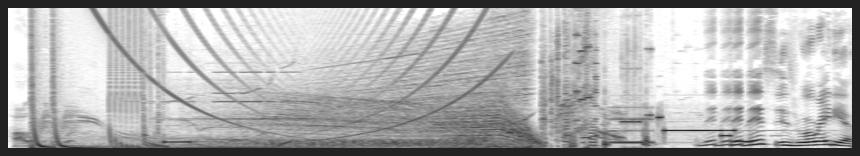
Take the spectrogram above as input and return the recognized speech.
Holla. Thi- thi- This is Roar Radio.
